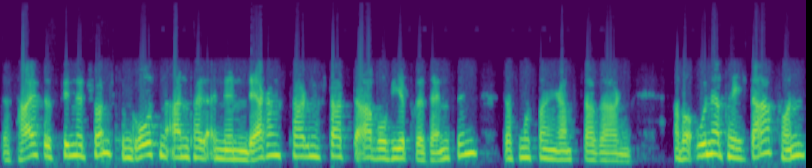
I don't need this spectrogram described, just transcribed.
Das heißt, es findet schon zum großen Anteil an den Lehrgangstagen statt, da wo wir präsent sind. Das muss man ganz klar sagen. Aber unabhängig davon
